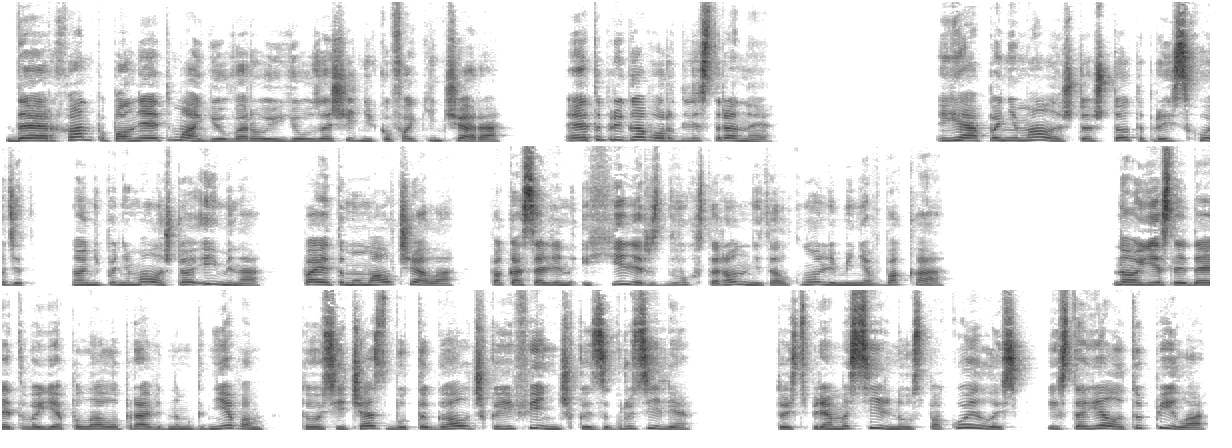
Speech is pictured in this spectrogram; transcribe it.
Дайархан пополняет магию, воруя ее у защитников Акинчара. Это приговор для страны». Я понимала, что что-то происходит, но не понимала, что именно, поэтому молчала, пока Салин и Хиллер с двух сторон не толкнули меня в бока. Но если до этого я пылала праведным гневом, то сейчас будто галочкой и фенечкой загрузили. То есть прямо сильно успокоилась и стояла тупила,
